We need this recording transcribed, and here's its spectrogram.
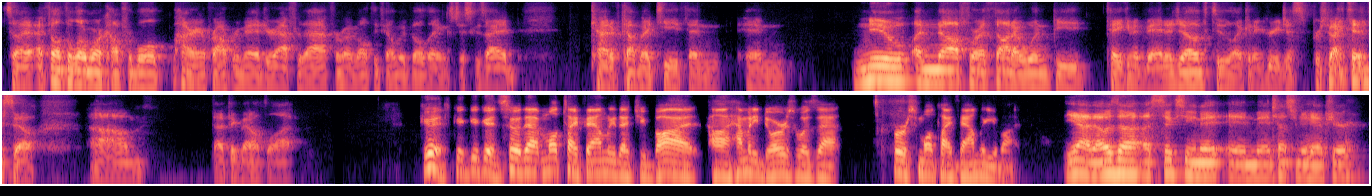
so I, I, felt a little more comfortable hiring a property manager after that for my multifamily buildings, just because I had kind of cut my teeth and and knew enough where I thought I wouldn't be taken advantage of to like an egregious perspective. So um, I think that helped a lot. Good, good, good, good. So that multifamily that you bought, uh, how many doors was that first multifamily you bought? Yeah, that was a, a six unit in Manchester, New Hampshire.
